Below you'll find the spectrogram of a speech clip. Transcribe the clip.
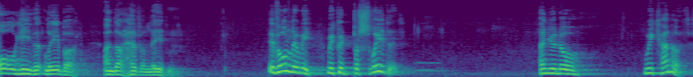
all ye that labour and are heavy laden. If only we, we could persuade it. And you know, we cannot.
